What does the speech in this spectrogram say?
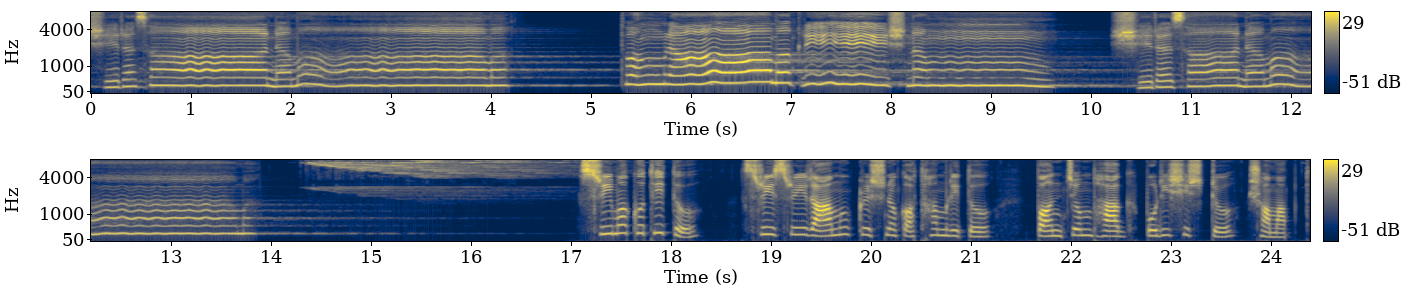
शिरसा नमाम त्वं रामकृष्णं शिरसा नमाम শ্রীমকথিত শ্রী শ্রী রামকৃষ্ণ কথামৃত পঞ্চম ভাগ পরিশিষ্ট সমাপ্ত।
